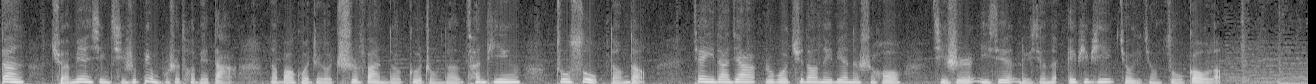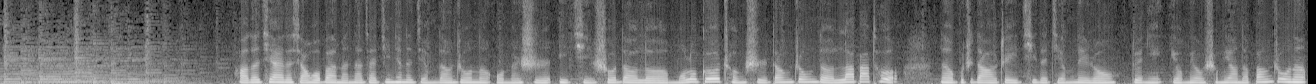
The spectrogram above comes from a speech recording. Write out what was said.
但全面性其实并不是特别大。那包括这个吃饭的各种的餐厅、住宿等等，建议大家如果去到那边的时候，其实一些旅行的 APP 就已经足够了。好的，亲爱的小伙伴们，那在今天的节目当中呢，我们是一起说到了摩洛哥城市当中的拉巴特。那不知道这一期的节目内容对您有没有什么样的帮助呢？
